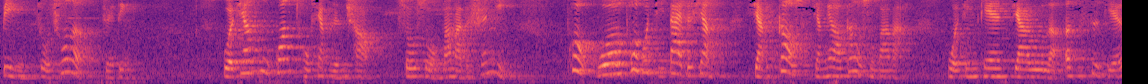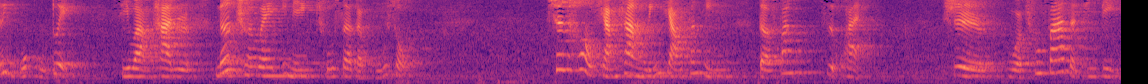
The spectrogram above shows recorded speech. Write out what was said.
并做出了决定。我将目光投向人潮，搜索妈妈的身影。迫我迫不及待的想想告诉想要告诉妈妈，我今天加入了二十四节令鼓鼓队，希望他日能成为一名出色的鼓手。身后墙上棱角分明的方字块，是我出发的基地，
